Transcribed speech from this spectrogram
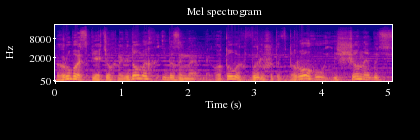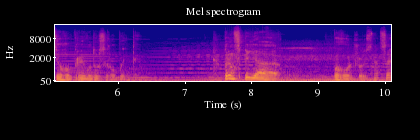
Група з п'ятьох невідомих і безіменних, готових вирушити в дорогу і що-небудь з цього приводу зробити. В принципі, я погоджуюсь на це,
